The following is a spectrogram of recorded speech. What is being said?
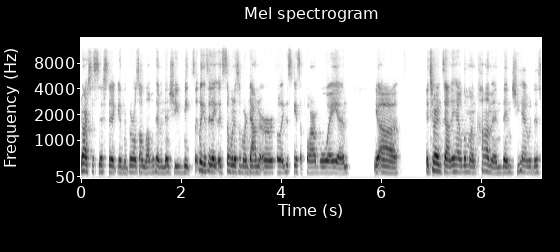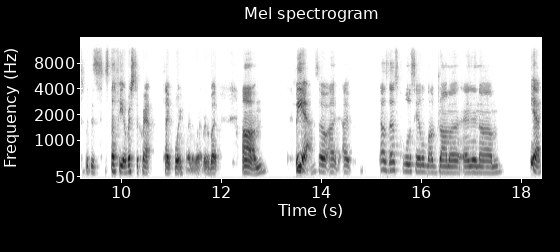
narcissistic and the girl's all in love with him and then she meets like, like I said like, like someone is somewhere down to earth or like this case a farm boy and yeah uh, it turns out they have a little more in common than she had with this with this stuffy aristocrat type boyfriend or whatever but um but yeah so I, I that was that was cool to see a little love drama and then um yeah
